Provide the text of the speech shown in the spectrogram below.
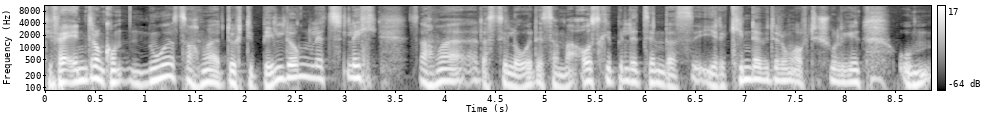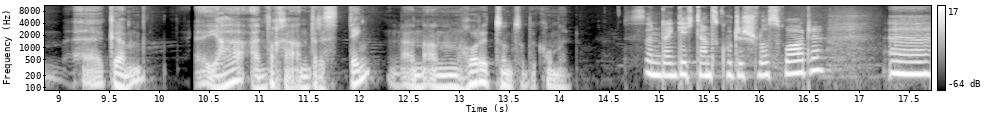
die Veränderung kommt nur, sagen wir, durch die Bildung letztlich, sagen wir, dass die Leute, sagen wir, ausgebildet sind, dass ihre Kinder wiederum auf die Schule gehen, um äh, äh, ja, einfach ein anderes Denken an, an den Horizont zu bekommen. Das sind, denke ich, ganz gute Schlussworte. Äh,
